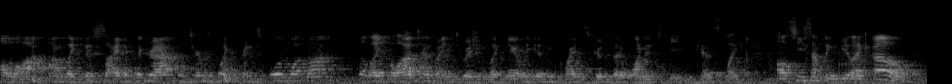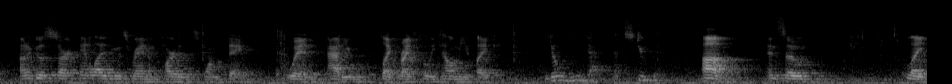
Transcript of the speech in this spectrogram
a lot on like this side of the graph in terms of like principle and whatnot. But like a lot of times my intuition like nearly isn't quite as good as I want it to be because like I'll see something and be like, oh, I'm gonna go start analyzing this random part of this one thing. When Addie will like rightfully tell me like, you don't need that. That's stupid. Um, and so like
